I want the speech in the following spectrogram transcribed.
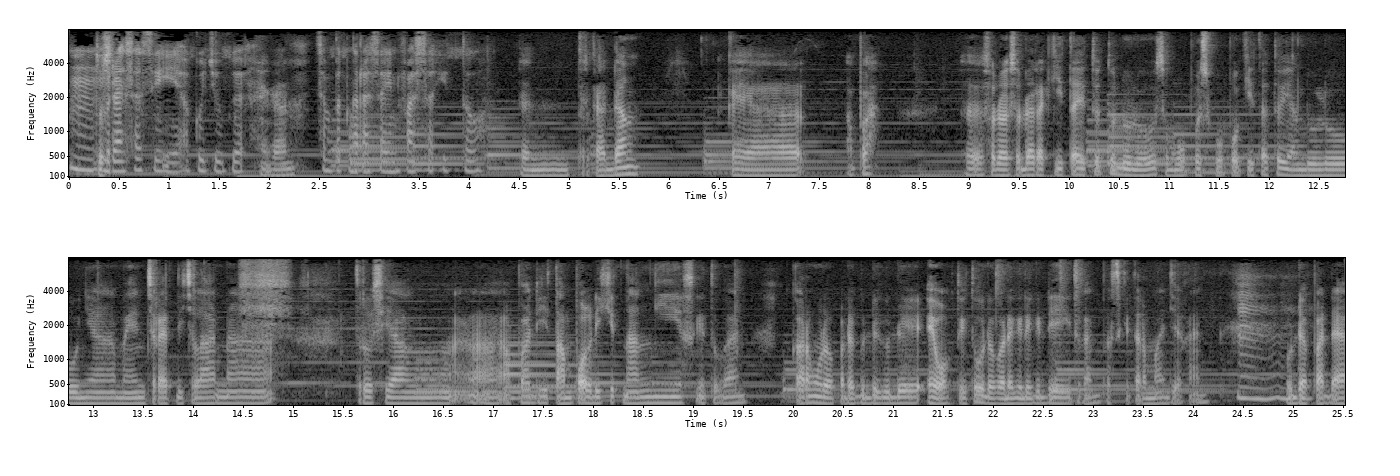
Hmm, Terus, berasa sih ya aku juga. Ya kan? Sempet ngerasain fase itu. Dan terkadang kayak apa? Eh, saudara-saudara kita itu tuh dulu sepupu-sepupu kita tuh yang dulunya main ceret di celana terus yang uh, apa ditampol dikit nangis gitu kan. Sekarang udah pada gede-gede eh waktu itu udah pada gede-gede gitu kan pas kita remaja kan. Hmm. udah pada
